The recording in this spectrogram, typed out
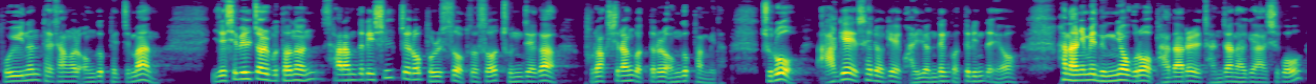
보이는 대상을 언급했지만 이제 11절부터는 사람들이 실제로 볼 수 없어서 존재가 불확실한 것들을 언급합니다. 주로 악의 세력에 관련된 것들인데요. 하나님이 능력으로 바다를 잔잔하게 하시고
